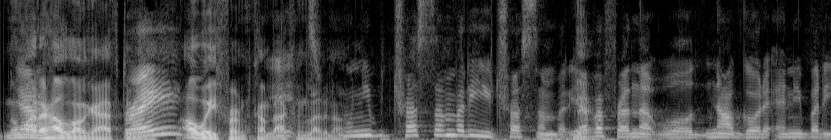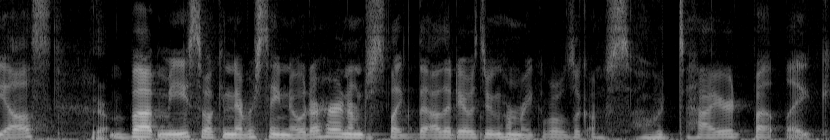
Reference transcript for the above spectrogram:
No Yeah. matter how long I have to wait, Right? I'll wait for him to come back You- from Lebanon. When you trust somebody, you trust somebody. I have a friend that will not go to anybody else Yeah. but me, so I can never say no to her. And I'm just like, the other day I was doing her makeup. I was like, I'm so tired, but like,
